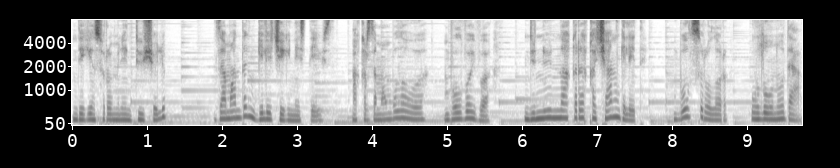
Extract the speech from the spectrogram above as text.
деген суроо менен түйшөлүп замандын келечегин эстейбиз акыр заман болобу болбойбу дүйнөнүн акыры качан келет? Бул суроолор улууну да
